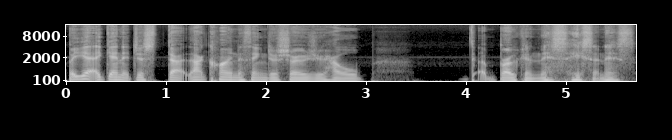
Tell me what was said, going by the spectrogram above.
But yet again, it just that that kind of thing just shows you how broken this season is,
